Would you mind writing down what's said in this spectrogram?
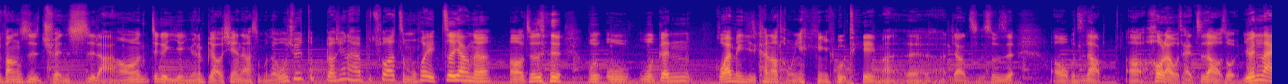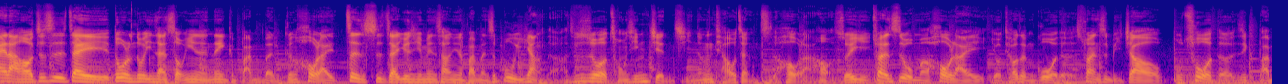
方式、诠释啦，然后这个演员的表现啊什么的，我觉得都表现的还不错啊，怎么会这样呢？哦，就是 我我我跟。国外媒体看到同一部电影嘛？呃，这样子是不是？哦，我不知道。哦，后来我才知道说，原来啦，哦，就是在多伦多影展首映的那个版本，跟后来正式在院线片上映的版本是不一样的啊。就是说重新剪辑、能调整之后啦，哈，所以算是我们后来有调整过的，算是比较不错的这个版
